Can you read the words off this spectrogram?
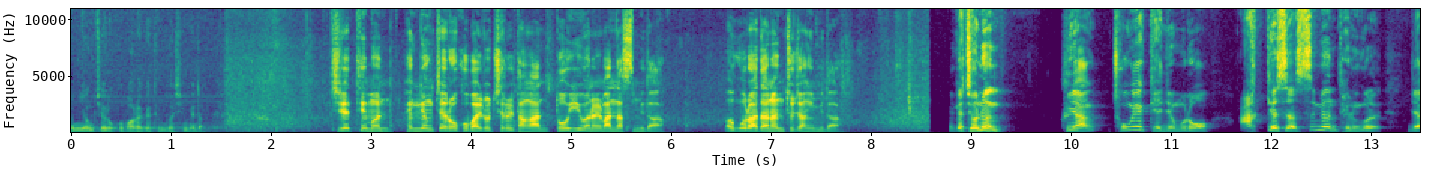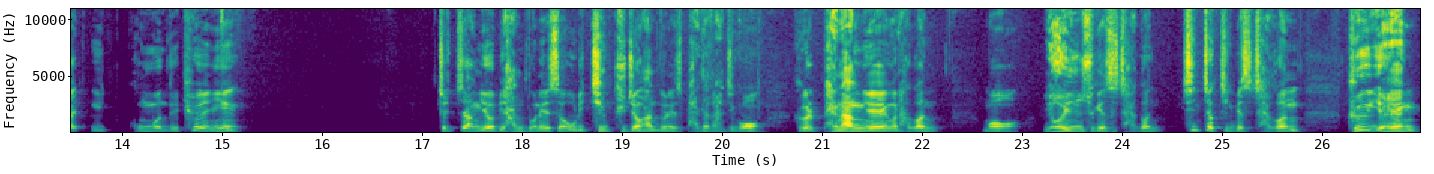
횡령죄로 고발하게 된 것입니다. 지혜팀은 횡령죄로 고발 조치를 당한 도의원을 만났습니다. 억울하다는 주장입니다. 그러니까 저는 그냥 총액 개념으로 아껴서 쓰면 되는 거예요. 이 공무원들이 표현이 출장 여비 한도 내에서 우리 집 규정 한도 내에서 받아가지고 그걸 배낭 여행을 하건 뭐 여인숙에서 자건 친척 집에서 자건 그 여행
